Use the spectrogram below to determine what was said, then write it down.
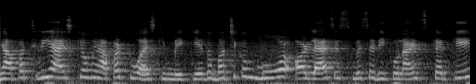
यहाँ पर थ्री आइसक्रीम यहाँ पर टू आइसक्रीम मेक किए तो बच्चे को मोर और लेस इसमें से रिकोनाइज करके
